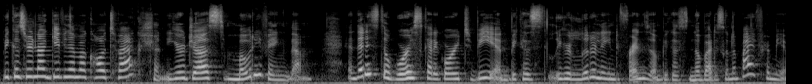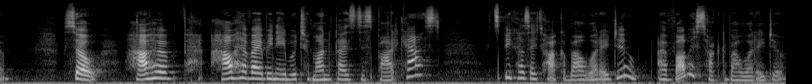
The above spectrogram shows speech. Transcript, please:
because you're not giving them a call to action. You're just motivating them. And that is the worst category to be in because you're literally in the friend zone because nobody's going to buy from you. So, how have how have I been able to monetize this podcast? It's because I talk about what I do. I've always talked about what I do.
